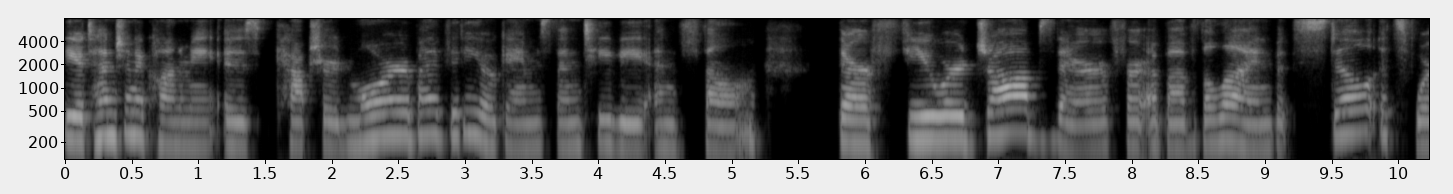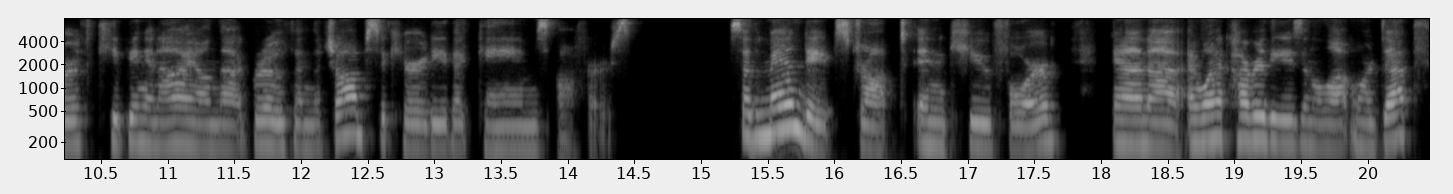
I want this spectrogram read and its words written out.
The attention economy is captured more by video games than TV and film. There are fewer jobs there for above the line, but still it's worth keeping an eye on that growth and the job security that games offers. So the mandates dropped in Q4, and uh, I want to cover these in a lot more depth.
